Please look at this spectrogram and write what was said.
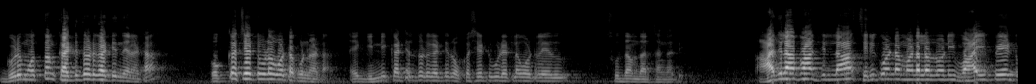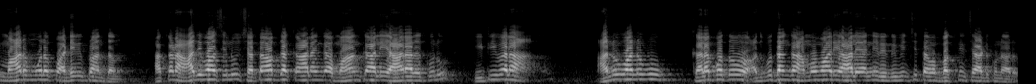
గుడి మొత్తం కట్టెతోటి కట్టిందేనట. ఒక్క చెట్టు కూడా కొట్టకున్నట ఏ గిన్ని కట్టెలతోటి కట్టిరు ఒక్క చెట్టు కూడా ఎట్లా కొట్టలేదు? చూద్దాం దాని సంగతి. ఆదిలాబాద్ జిల్లా సిరికొండ మండలంలోని వాయిపేట్ మారుమూలపు అటవీ ప్రాంతం. అక్కడ ఆదివాసులు శతాబ్ద కాలంగా మహంకాళి ఆరాధకులు ఇటీవల అణువణువు కలపతో అద్భుతంగా అమ్మవారి ఆలయాన్ని నిర్మించి తమ భక్తిని చాటుకున్నారు.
